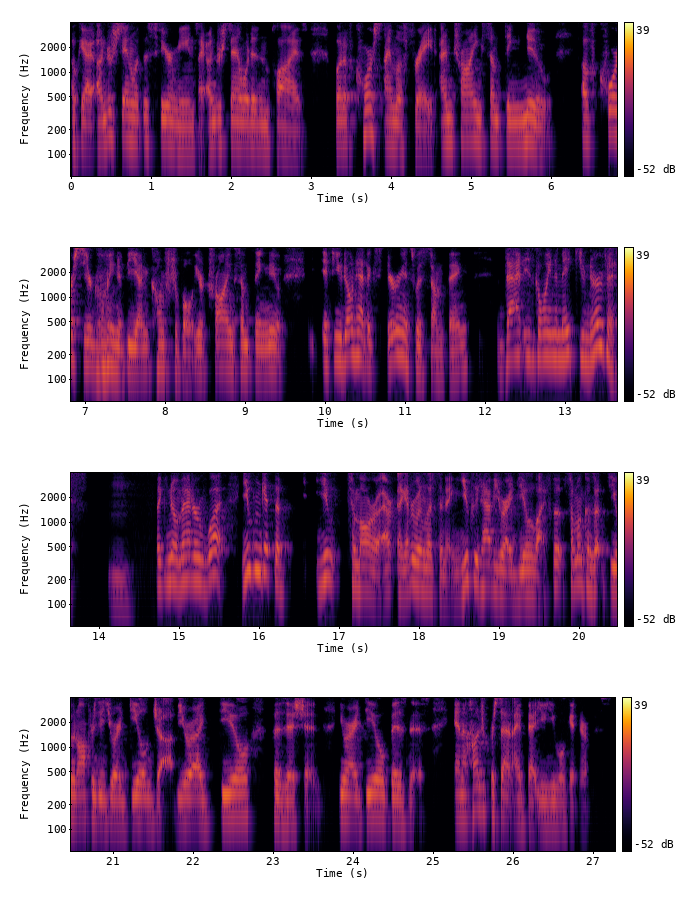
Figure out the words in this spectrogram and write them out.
okay i understand what this fear means. I understand what it implies. But of course i'm afraid. I'm trying something new. Of course you're going to be uncomfortable. You're trying something new. If you don't have experience with something that is going to make you nervous. Mm like no matter what, you can get the you tomorrow. Like everyone listening, you could have your ideal life. So someone comes up to you and offers you your ideal job, your ideal position, your ideal business, and hundred percent, I bet you, you will get nervous.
